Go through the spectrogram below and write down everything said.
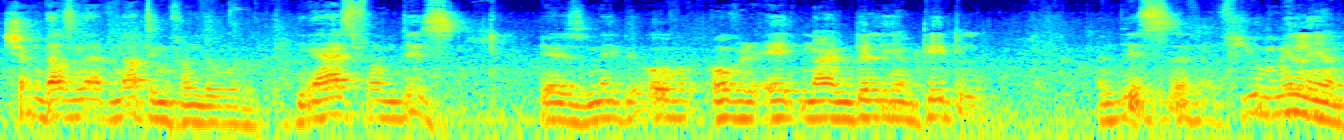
Hashem doesn't have nothing from the world. He has from this. There's maybe over, over 8, 9 billion people, and this uh, few million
